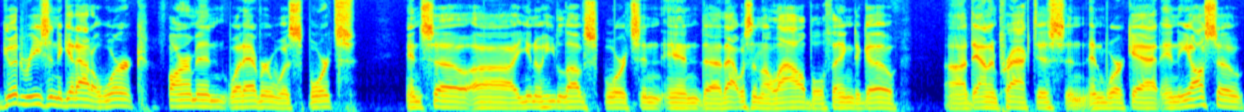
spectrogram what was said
good reason to get out of work, farming, whatever, was sports. And so, uh, you know, he loved sports, and and uh, that was an allowable thing to go uh, down and practice and, and work at. And he also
